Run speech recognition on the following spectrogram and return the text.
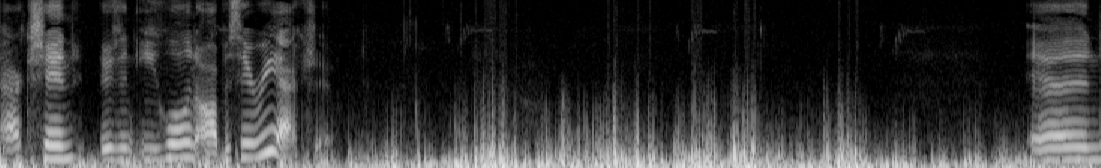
action, there's an equal and opposite reaction. And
